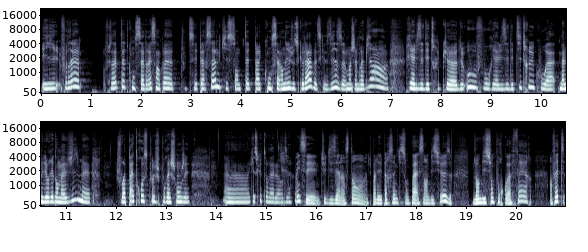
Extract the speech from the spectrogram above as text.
Il faudrait, peut-être qu'on s'adresse un peu à toutes ces personnes qui se sentent peut-être pas concernées jusque-là parce qu'elles se disent moi j'aimerais bien réaliser des trucs de ouf ou réaliser des petits trucs ou m'améliorer dans ma vie, mais je vois pas trop ce que je pourrais changer. Euh, qu'est-ce que tu aurais à leur dire? Oui, c'est, tu disais à l'instant, tu parlais des personnes qui sont pas assez ambitieuses. De l'ambition, pourquoi faire? En fait,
